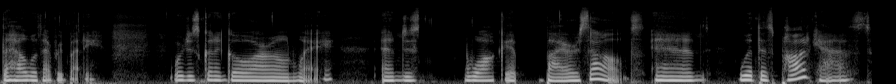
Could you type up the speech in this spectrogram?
the hell with everybody. We're just gonna go our own way and just walk it by ourselves. And with this podcast,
